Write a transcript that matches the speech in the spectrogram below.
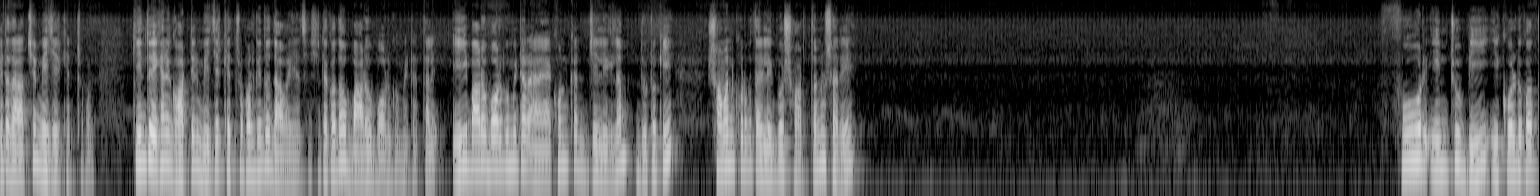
এটা দাঁড়াচ্ছে মেজের ক্ষেত্রফল। কিন্তু এখানে ঘরটির মেজের ক্ষেত্রফল কিন্তু দেওয়াই আছে। সেটা কত? বারো বর্গ মিটার তাহলে এই বারো বর্গ মিটার আর এখনকার যে লিখলাম দুটো কি সমান করব, তাই লিখব শর্তানুসারে four into B equal to কত?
